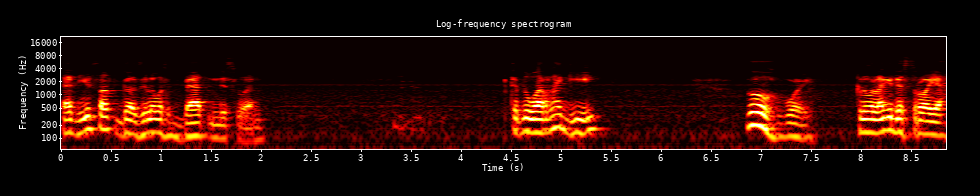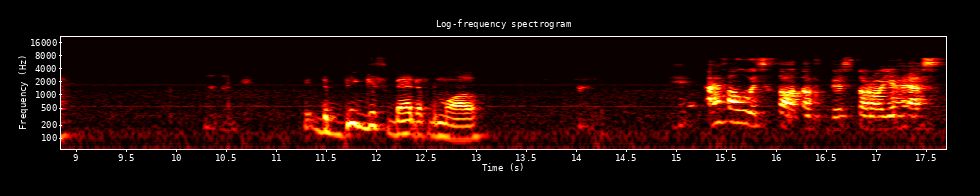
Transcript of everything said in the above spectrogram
And you thought Godzilla was bad in this one. Keluar lagi. Oh boy. Keluar lagi Destroya. The biggest bad of them all. I've always thought of Destoroyah as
